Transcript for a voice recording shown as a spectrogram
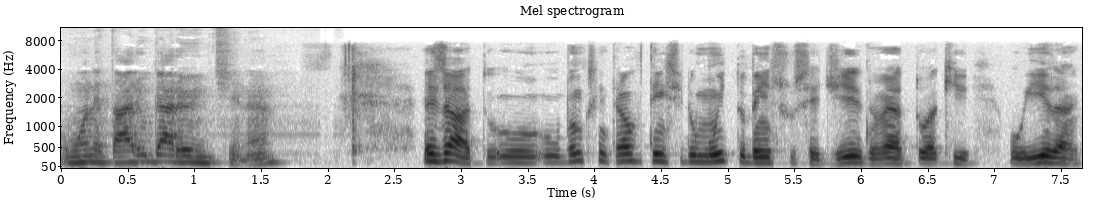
o monetário garante, né? Exato. O, o Banco Central tem sido muito bem sucedido, não é à toa que o Ilan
